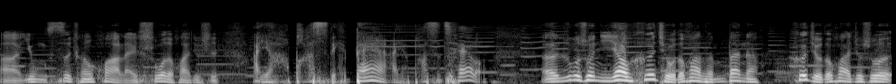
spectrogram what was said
啊，用四川话来说的话就是，哎呀，巴死的蛋，哎呀，巴死菜了。呃，如果说你要喝酒的话怎么办呢？喝酒的话就说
